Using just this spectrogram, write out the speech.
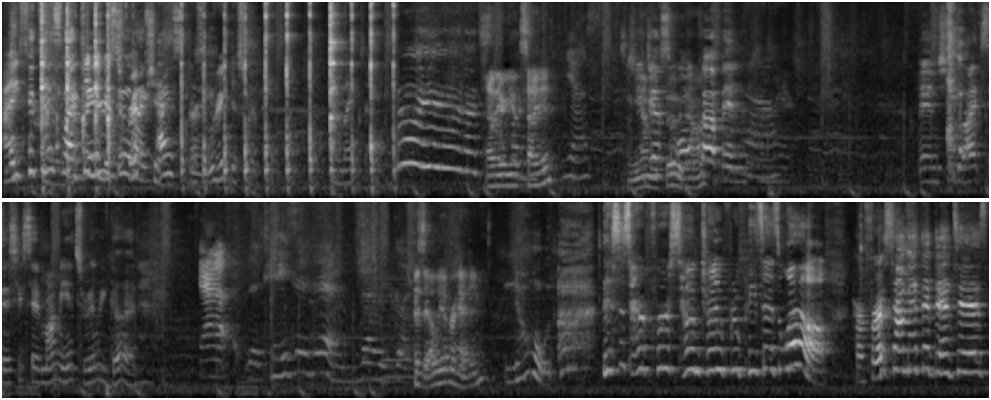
Ice It cream. tastes like That's a good very good, like description. ice That's a cream. great description. I like that. Oh, yeah, that's Ellie, are you excited? Yes. Some She yummy just food, woke huh? up and and she likes it. She said, "Mommy, it's really good." Yeah, the taste is there very good. Has Ellie ever had any? No, this is her first time trying fruit pizza as well. Her first time at the dentist.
